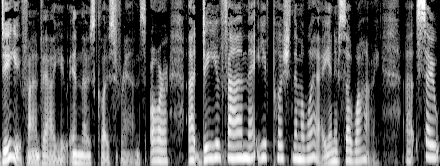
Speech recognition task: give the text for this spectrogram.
do you find value in those close friends, or uh, do you find that you've pushed them away, and if so, why? Uh, so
